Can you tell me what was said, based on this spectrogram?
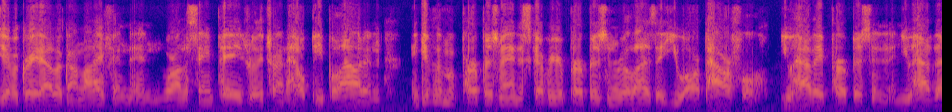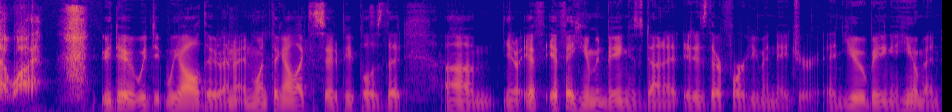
you have a great outlook on life, and, and we're on the same page, really trying to help people out and, and give them a purpose, man. Discover your purpose and realize that you are powerful. You have a purpose, and, and you have that why. We do. We do, we all do. And and one thing I like to say to people is that um, you know, if if a human being has done it, it is therefore human nature, and you being a human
